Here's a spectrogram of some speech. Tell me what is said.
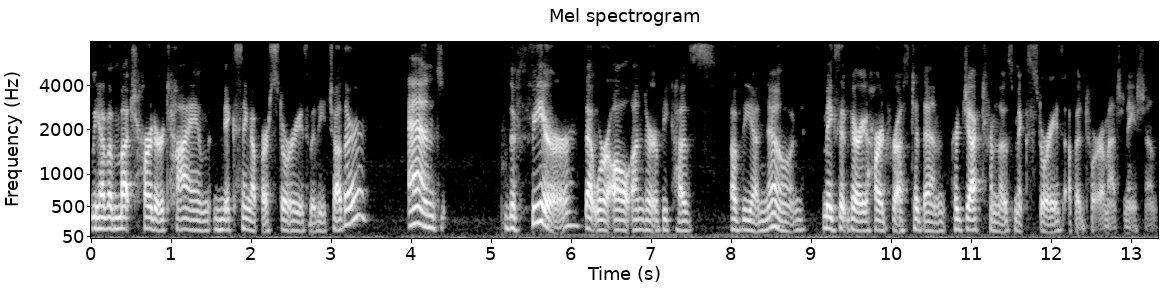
We have a much harder time mixing up our stories with each other and the fear that we're all under because of the unknown makes it very hard for us to then project from those mixed stories up into our imaginations.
